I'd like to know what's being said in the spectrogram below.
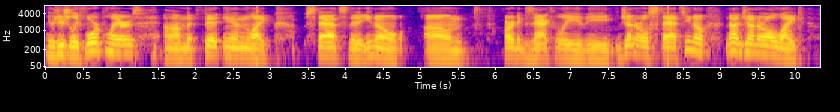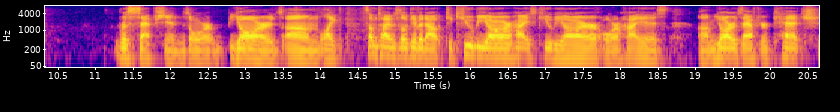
There's usually four players um, that fit in like stats that, you know, um, aren't exactly the general stats. You know, not general like receptions or yards. Um, like sometimes they'll give it out to QBR, highest QBR, or highest um, yards after catch.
